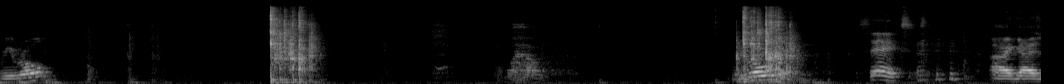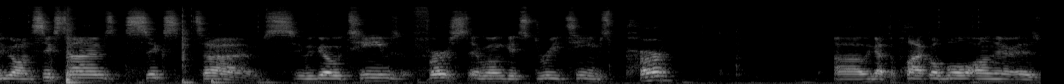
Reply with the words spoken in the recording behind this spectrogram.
Reroll. Wow. Reroll again. Six. All right, guys, we're going six times, six times. Here we go. Teams first. Everyone gets three teams per. Uh, we got the Placo Bowl on there as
